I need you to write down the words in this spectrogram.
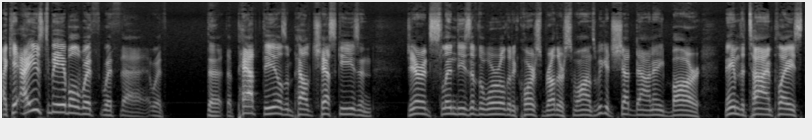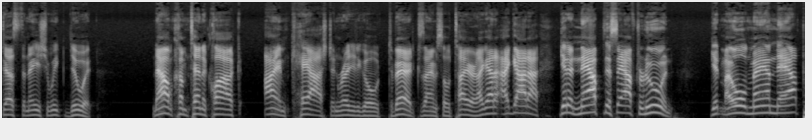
I can't, I used to be able with with uh, with the, the Pat Thiels and Palczewskis and Jared Slindies of the world, and of course, Brother Swans. We could shut down any bar, name the time, place, destination. We could do it. Now, come 10 o'clock, I am cashed and ready to go to bed because I am so tired. I gotta I gotta get a nap this afternoon. Get my old man nap.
